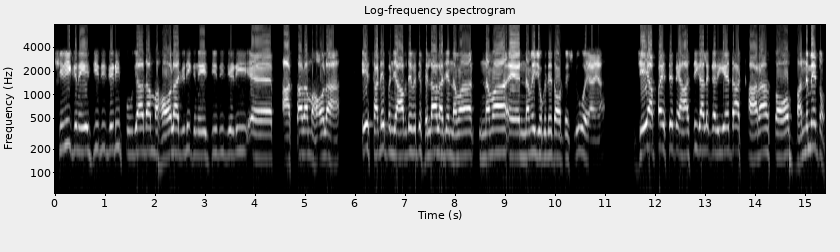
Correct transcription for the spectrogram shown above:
ਸ਼੍ਰੀ ਗਣੇਸ਼ ਜੀ ਦੀ ਜਿਹੜੀ ਪੂਜਾ ਦਾ ਮਾਹੌਲ ਆ ਜਿਹੜੀ ਗਣੇਸ਼ ਜੀ ਦੀ ਜਿਹੜੀ ਅਹ, ਆਸਥਾ ਦਾ ਮਾਹੌਲ ਆ ਇਹ ਸਾਡੇ ਪੰਜਾਬ ਦੇ ਵਿੱਚ ਫਿਲਹਾਲ ਅਜੇ ਨਵਾਂ ਨਵਾਂ ਨਵੇਂ ਯੁੱਗ ਦੇ ਤੌਰ ਤੇ ਸ਼ੁਰੂ ਹੋਇਆ ਆ। ਜੇ ਆਪਾਂ ਇਸ ਇਤਿਹਾਸ ਦੀ ਗੱਲ ਕਰੀਏ ਤਾਂ 1892 ਤੋਂ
